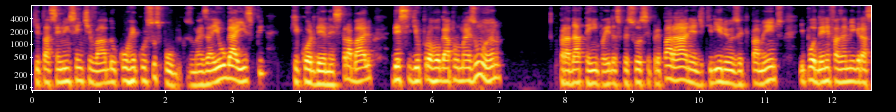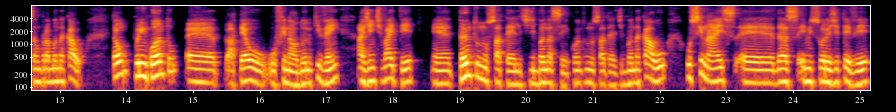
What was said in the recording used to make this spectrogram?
que está sendo incentivado com recursos públicos. Mas aí o GAISP, que coordena esse trabalho, decidiu prorrogar por mais um ano, para dar tempo aí das pessoas se prepararem, adquirirem os equipamentos e poderem fazer a migração para a banda KU. Então, por enquanto, é, até o, o, final do ano que vem, a gente vai ter, é, tanto no satélite de banda C quanto no satélite de banda KU, os sinais é, das emissoras de TV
